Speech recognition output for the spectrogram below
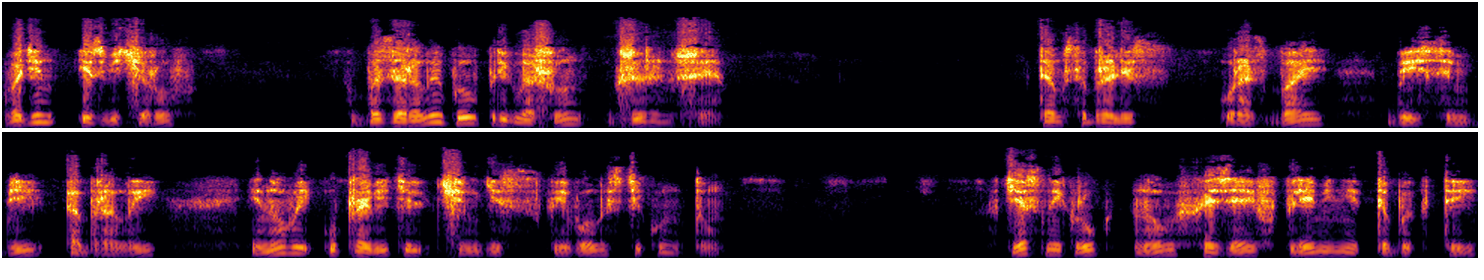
В один из вечеров Базаралы был приглашен к Жиренше. Там собрались Уразбай, Бейсемби, Абралы, и новый управитель Чингисской волости Кунтум. В тесный круг новых хозяев племени Табыкты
